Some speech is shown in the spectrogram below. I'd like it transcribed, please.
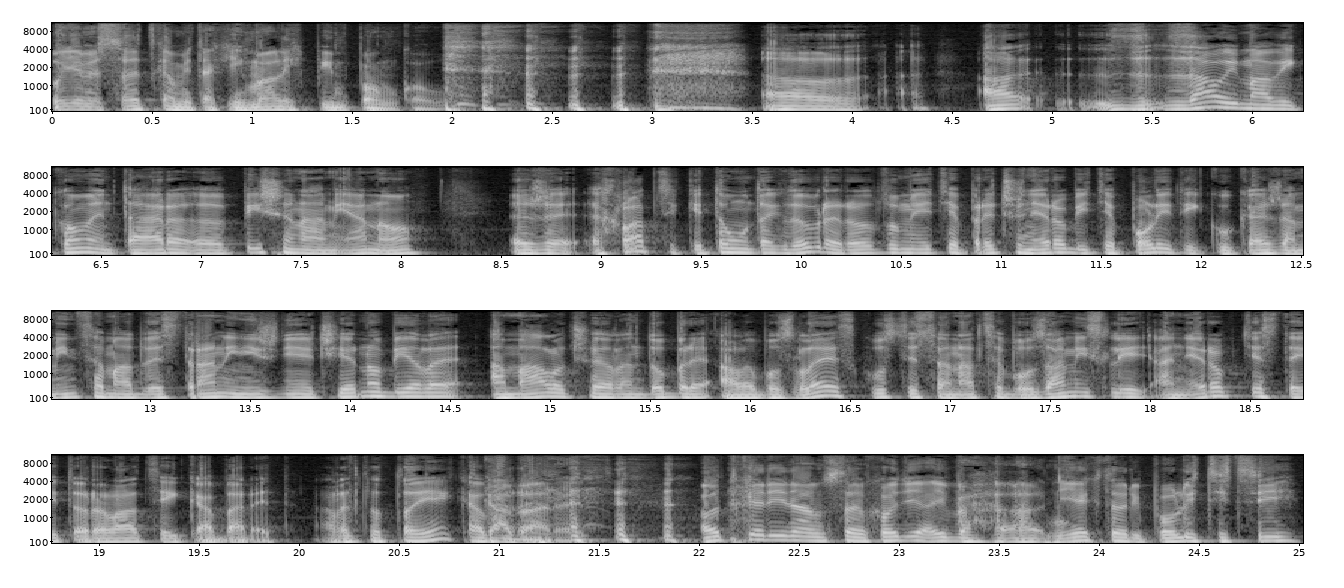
Budeme svetkami takých malých pingpongov. a zaujímavý komentár e, píše nám Jano, že chlapci, keď tomu tak dobre rozumiete, prečo nerobíte politiku? Každá minca má dve strany, nič nie je čierno-biele a málo čo je len dobre alebo zlé. Skúste sa nad sebou zamyslieť a nerobte z tejto relácie kabaret. Ale toto je kabaret. kabaret. Odkedy nám sem chodia iba niektorí politici,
